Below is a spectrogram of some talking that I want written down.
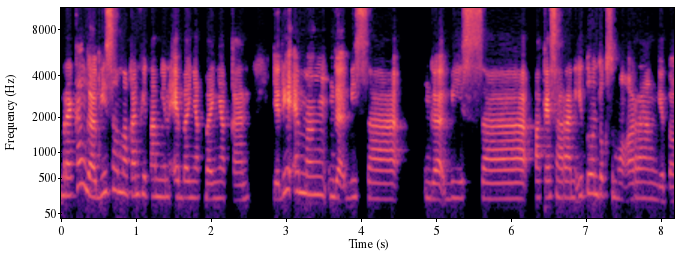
mereka nggak bisa makan vitamin E banyak-banyak kan. Jadi emang nggak bisa nggak bisa pakai saran itu untuk semua orang gitu.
